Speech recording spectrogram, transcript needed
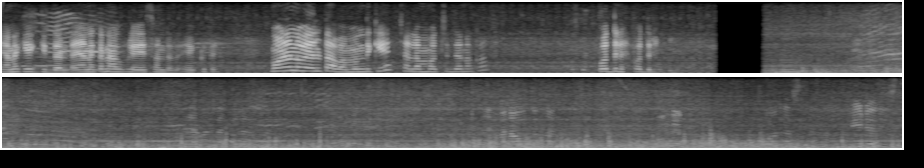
వెనక ఎక్కిద్దంట వెనక నాకు ప్లేస్ ఉంటుంది ఎక్కితే. మోన నువ్వు వెళ్తావా ముందుకి? చల్లమ్మ వచ్చింది వెనక వద్దులే వద్దులే వీడియో తీస్తా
